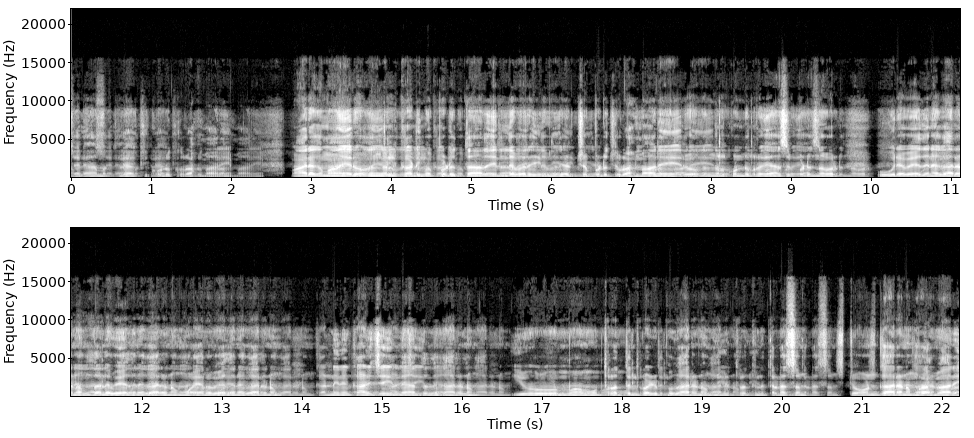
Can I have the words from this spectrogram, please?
സലാമത്തിലാക്കി കൊടുക്കു റഹ്മാനെ. മാരകമായ രോഗങ്ങൾക്ക് അടിമപ്പെടുത്താതെ എല്ലാവരെയും നീ രക്ഷപ്പെടുത്തു റഹ്മാനെ. രോഗങ്ങൾ കൊണ്ട് പ്രയാസപ്പെടുന്നവർ ഊരവേദന കാരണം തലവേദന കാരണം വയറുവേദന കാരണം കണ്ണിന് കാഴ്ചയില്ലാത്തത് കാരണം യോ മൂത്രത്തിൽ പഴുപ്പ് കാരണം മൂത്രത്തിന് തടസ്സം സ്റ്റോൺ കാരണം റഹ്മാനെ.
